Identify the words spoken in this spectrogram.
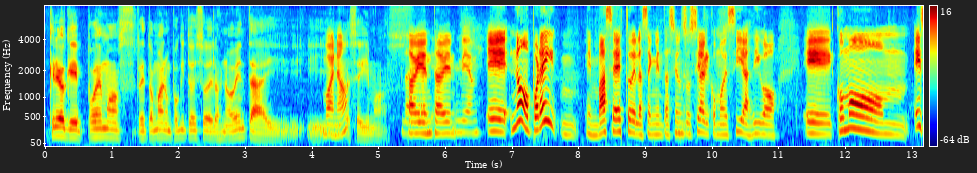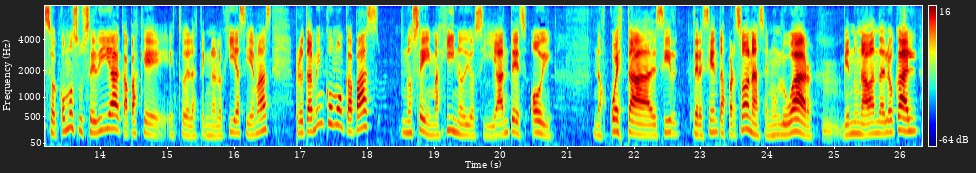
creo que podemos retomar un poquito eso de los 90 y, y Bueno. lo seguimos. Está bien, está bien. Bien. Eh, no, por ahí, mm, en base a esto de la segmentación social, como decías, digo, eh, cómo mm, eso, cómo sucedía, capaz que esto de las tecnologías y demás, pero también cómo capaz, no sé, imagino, digo, si antes, hoy, nos cuesta decir 300 personas en un lugar Mm. viendo una banda local,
